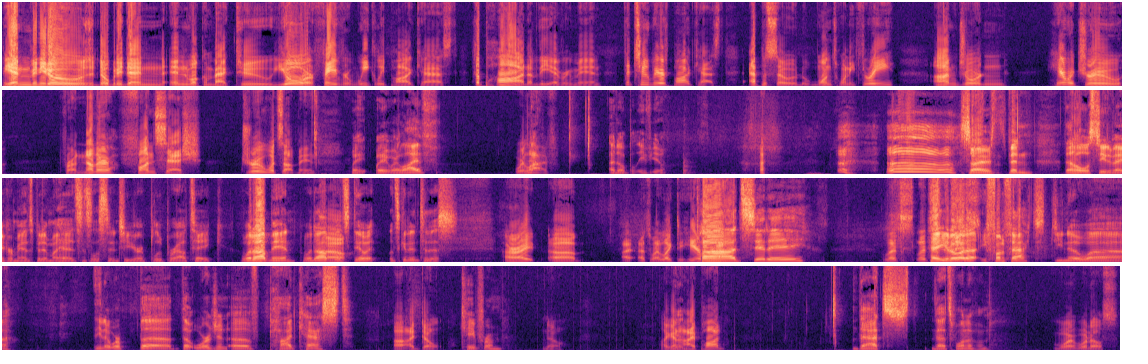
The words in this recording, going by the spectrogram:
Bienvenidos, Dobry Den, and welcome back to your favorite weekly podcast, the Pod of the Everyman, the Two Beers Podcast, episode 123. I'm Jordan, here with Drew for another fun sesh. Drew, what's up, man? Wait, wait, we're live? We're No. live. I don't believe you. uh, sorry, it's been that whole scene of Anchorman's been in my head since listening to your blooper outtake. What up, man? What up? Oh. Let's do it. Let's get into this. All right, uh, I, that's what I like to hear. Pod City. Let's let's. Hey, you know this. what? A fun fact. Do you know? uh You know where the the origin of podcast Uh, I don't came from? No. Like an Good. iPod? That's that's one of them. What what else?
